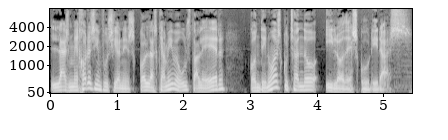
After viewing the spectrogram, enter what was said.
las mejores infusiones con las que a mí me gusta leer, continúa escuchando y lo descubrirás.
